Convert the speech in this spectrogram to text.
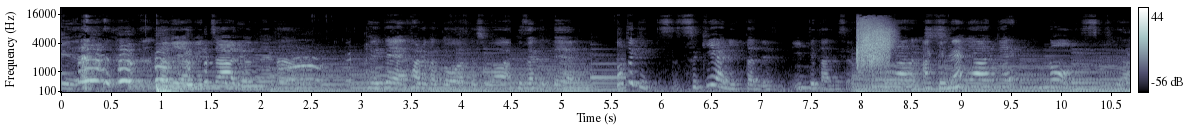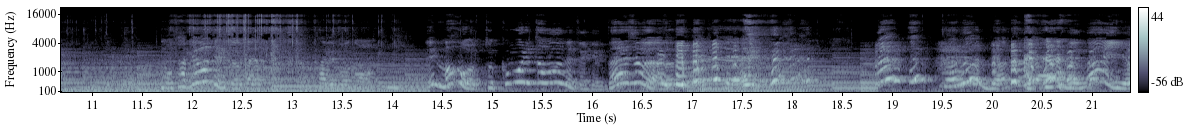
れみたいな時はめっちゃあるよね。それではるかと私はふざけてその時すき家に行ったんです行ってたんですよ。明けね。明けのすき家う食べ終わってる状態だったんですよ食べ物。をえ真帆特盛り頼んでたけど大丈夫だろって言って。え頼んだ？頼んでないよ。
